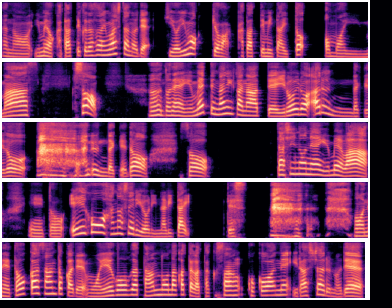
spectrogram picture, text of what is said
あの、夢を語ってくださいましたので、日和も今日は語ってみたいと思います。そう。うんとね、夢って何かなっていろいろあるんだけど、あるんだけど、そう。私のね、夢は、えっ、と、英語を話せるようになりたいです。もうね、トーカーさんとかでもう英語が堪能な方がたくさんここはね、いらっしゃるので、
